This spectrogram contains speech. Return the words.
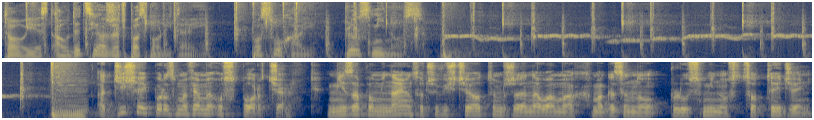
To jest audycja Rzeczpospolitej. Posłuchaj, plus minus. A dzisiaj porozmawiamy o sporcie. Nie zapominając oczywiście o tym, że na łamach magazynu Plus Minus co tydzień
